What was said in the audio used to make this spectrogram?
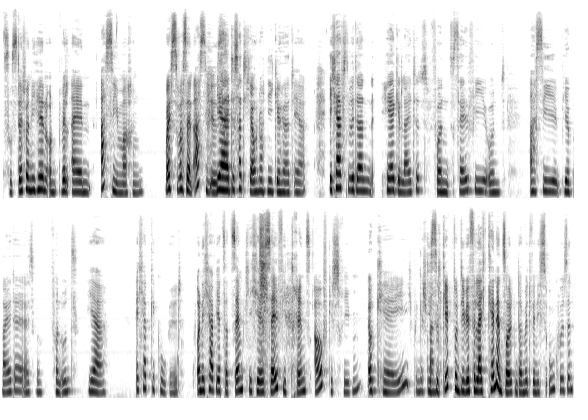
zu Stephanie hin und will ein Assi machen. Weißt du, was ein Assi ist? Ja, das hatte ich auch noch nie gehört. Ja. Ich hab's mir dann hergeleitet von Selfie und Assi, wir beide, also von uns. Ja. Ich habe gegoogelt. Und ich habe jetzt sämtliche Selfie-Trends aufgeschrieben, Okay, ich bin die es gespannt. so gibt und die wir vielleicht kennen sollten, damit wir nicht so uncool sind.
